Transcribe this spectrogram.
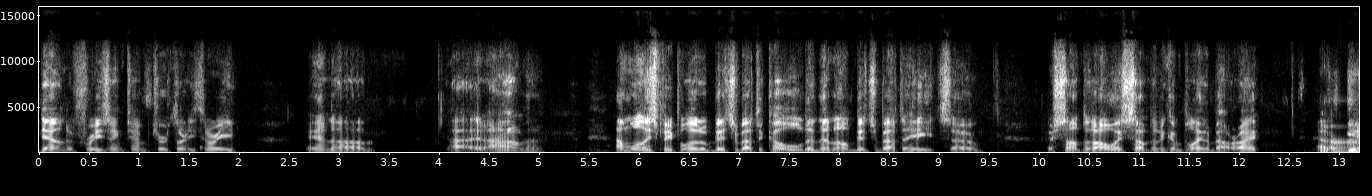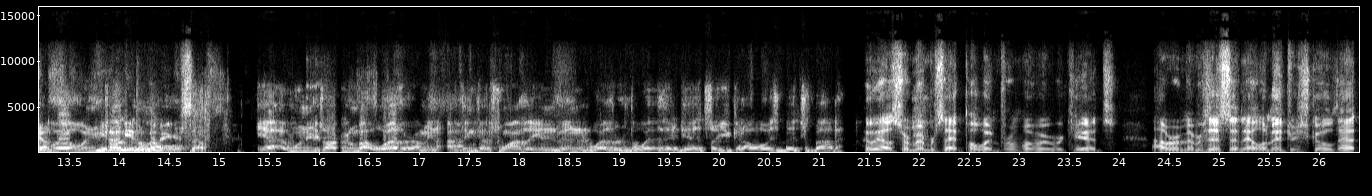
down to freezing temperature, thirty-three, and um, I I don't know. I'm one of these people that'll bitch about the cold, and then I'll bitch about the heat. So there's something always something to complain about, right? You don't, well, when you're don't need to talking limit about- yourself. Yeah, when you're talking about weather, I mean, I think that's why they invented weather the way they did, so you could always bitch about it. Who else remembers that poem from when we were kids? I remember this in elementary school. That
